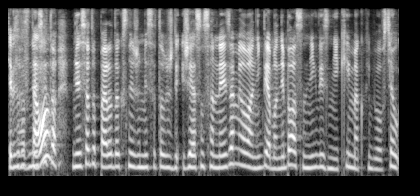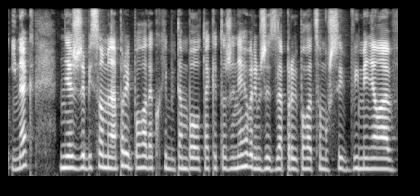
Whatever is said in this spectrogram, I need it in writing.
Tebe sa to stalo? Mne sa to, mne sa to paradoxne, že mne sa to vždy, že ja som sa nezamilovala nikdy, alebo nebola som nikdy s nikým ako keby vo vzťahu inak, než že by som na prvý pohľad ako keby tam bolo takéto, že nehovorím, že za prvý pohľad som už si vymenala v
